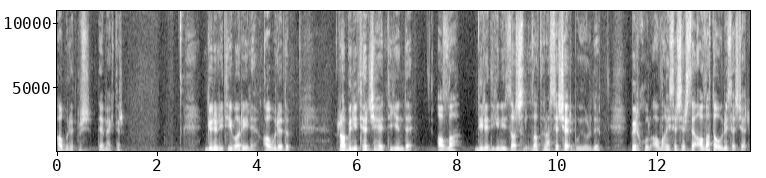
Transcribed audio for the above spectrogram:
kabul etmiş demektir. Gönül itibariyle kabul edip Rabbini tercih ettiğinde Allah dilediğini zat- zatına seçer buyurdu. Bir kul Allah'ı seçerse Allah da onu seçer.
